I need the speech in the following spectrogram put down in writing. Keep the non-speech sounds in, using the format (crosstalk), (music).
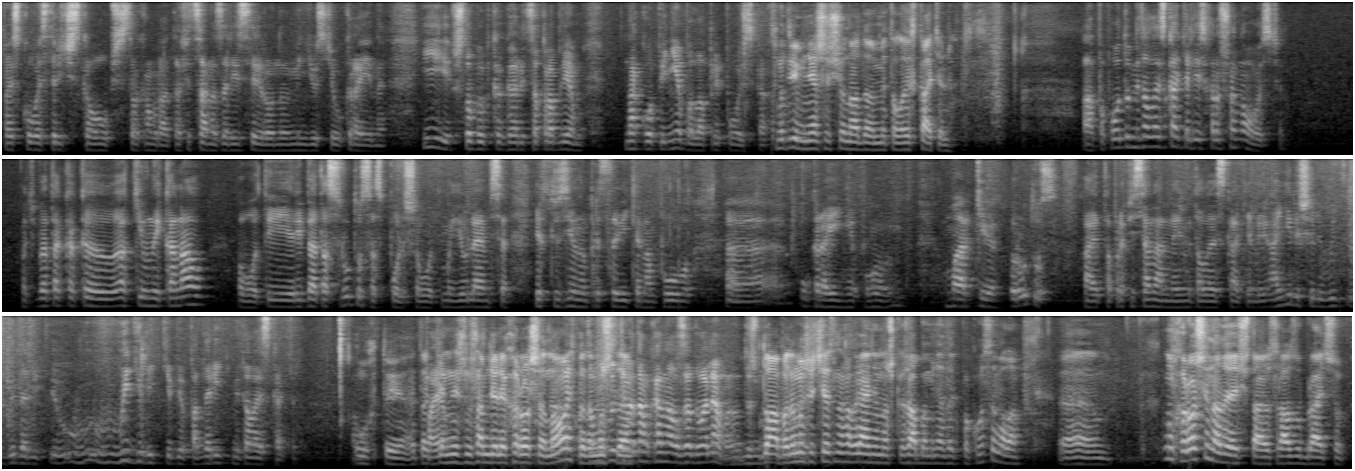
поисково-исторического общества Камрад, официально зарегистрированную в Минюсте Украины. И чтобы, как говорится, проблем на копе не было при поисках. Смотри, мне же еще надо металлоискатель. А по поводу металлоискателя есть хорошие новости. У тебя так как э, активный канал, вот, и ребята с Рутуса, с Польши, вот, мы являемся эксклюзивным представителем по э, Украине, по марке Рутус, а это профессиональные металлоискатели, они решили вы- выдалить, вы- выделить тебе, подарить металлоискатель. Ух ты, это, Поэм- конечно, на самом деле хорошая новость, потому, у что... тебя там канал за два ляма. ну, Да, потому что, честно говоря, немножко жаба меня так покусывала. Э, Ну, хороший надо, я считаю, сразу брать, чтобы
